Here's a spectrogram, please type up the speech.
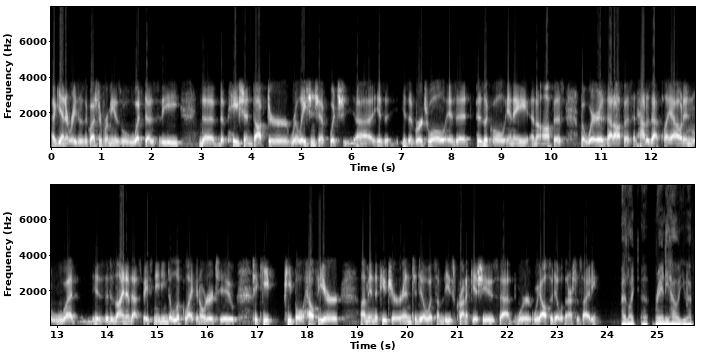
Again, it raises a question for me: is what does the the the patient doctor relationship, which uh, is it is it virtual, is it physical in a an office, but where is that office and how does that play out, and what is the design of that space needing to look like in order to to keep people healthier um, in the future and to deal with some of these chronic issues that we're, we also deal with in our society. I like uh, Randy how you have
